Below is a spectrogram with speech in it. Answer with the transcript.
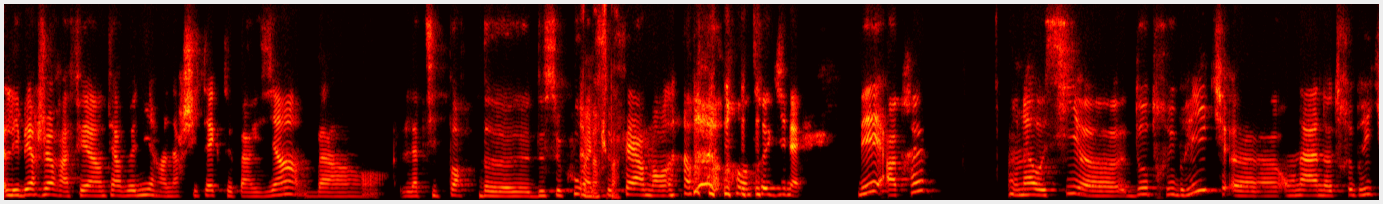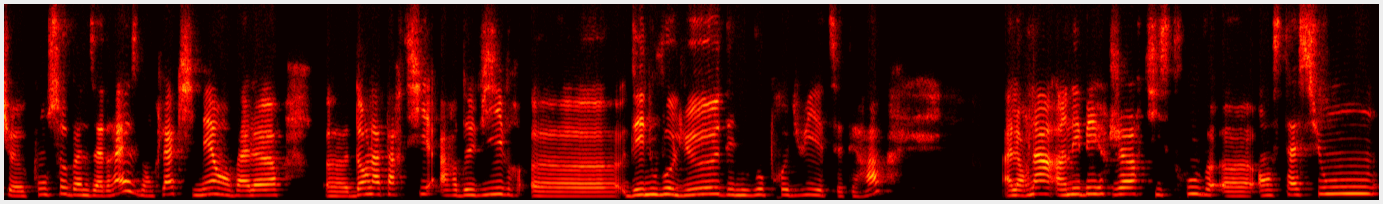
l'hébergeur a fait intervenir un architecte parisien, ben la petite porte de, de secours, elle, se ferme entre guillemets. Mais après, on a aussi euh, d'autres rubriques. Euh, on a notre rubrique euh, Conso bonnes adresses, donc là qui met en valeur dans la partie art de vivre des nouveaux lieux, des nouveaux produits, etc. Alors là, un hébergeur qui se trouve en station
